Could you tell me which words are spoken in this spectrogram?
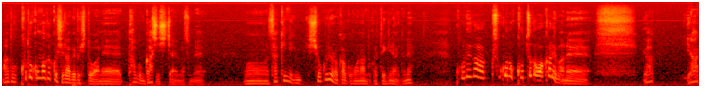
あの、事細かく調べる人はね、多分餓死しちゃいますね。うん、先に食料の確保をなんとかできないとね。これが、そこのコツが分かればね、や、や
